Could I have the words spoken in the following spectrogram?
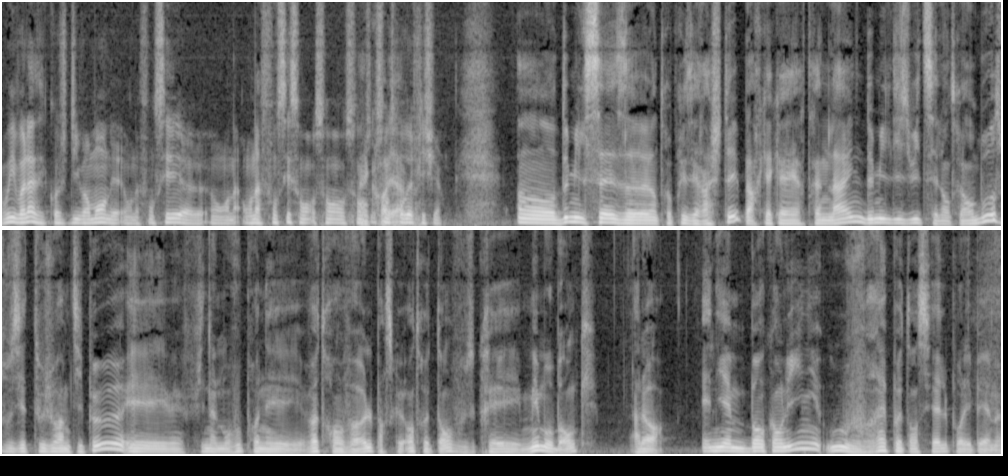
oui, voilà, quand je dis vraiment, on, a foncé, on a, on a foncé sans, sans, sans, sans trop réfléchir. En 2016, euh, l'entreprise est rachetée par KKR Trendline. 2018, c'est l'entrée en bourse. Vous y êtes toujours un petit peu et finalement, vous prenez votre envol parce qu'entre-temps, vous créez MemoBank. Alors, énième banque en ligne ou vrai potentiel pour les PME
